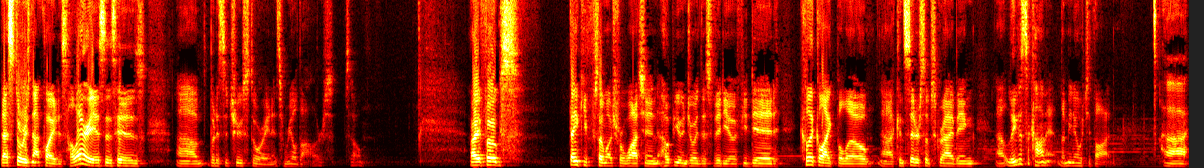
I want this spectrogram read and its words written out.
that story's not quite as hilarious as his, um, but it's a true story and it's real dollars. So, all right, folks, thank you so much for watching. I hope you enjoyed this video. If you did, click like below, uh, consider subscribing, uh, leave us a comment. Let me know what you thought. Uh,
